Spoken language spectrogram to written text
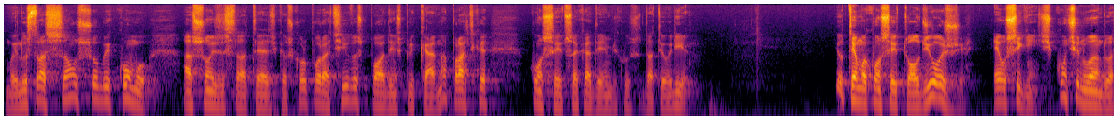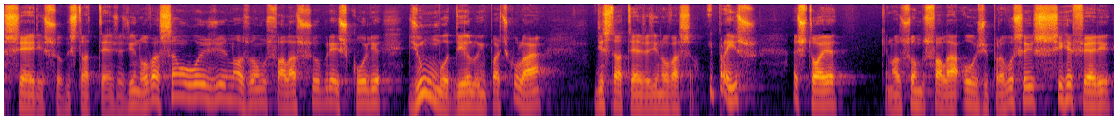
Uma ilustração sobre como ações estratégicas corporativas podem explicar na prática conceitos acadêmicos da teoria. E o tema conceitual de hoje é o seguinte: continuando a série sobre estratégias de inovação, hoje nós vamos falar sobre a escolha de um modelo em particular de estratégia de inovação. E para isso, a história que nós vamos falar hoje para vocês se refere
